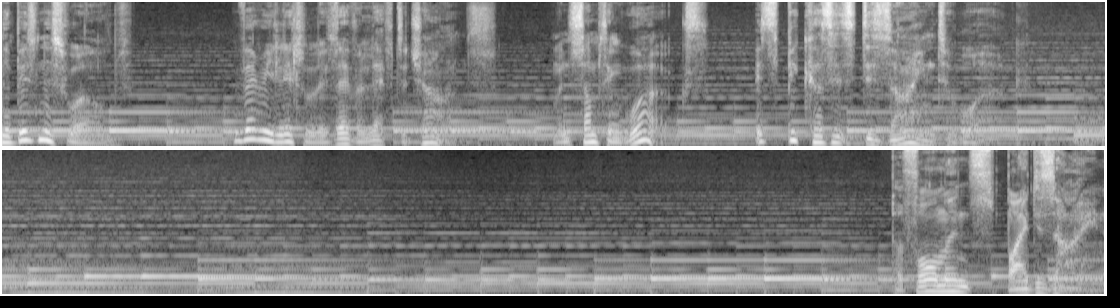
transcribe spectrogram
the business world, very little is ever left to chance. When something works, it's because it's designed to work. Performance by design.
